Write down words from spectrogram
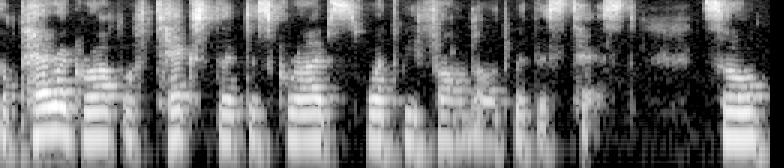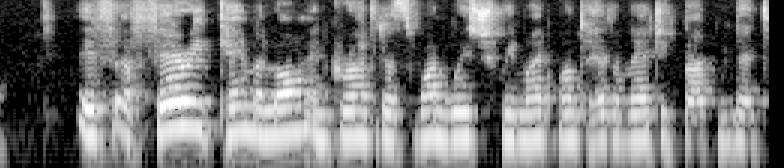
a paragraph of text that describes what we found out with this test. So if a fairy came along and granted us one wish, we might want to have a magic button that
